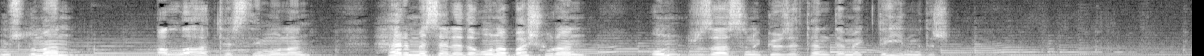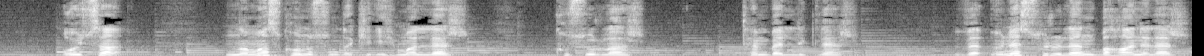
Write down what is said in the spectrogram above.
Müslüman Allah'a teslim olan, her meselede ona başvuran, onun rızasını gözeten demek değil midir? Oysa namaz konusundaki ihmaller, kusurlar, tembellikler ve öne sürülen bahaneler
